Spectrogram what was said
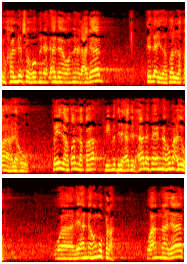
يخلصه من الأذى ومن العذاب إلا إذا طلق أهله. فإذا طلق في مثل هذه الحالة فإنه معذور ولأنه مكره. وأما ذاك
